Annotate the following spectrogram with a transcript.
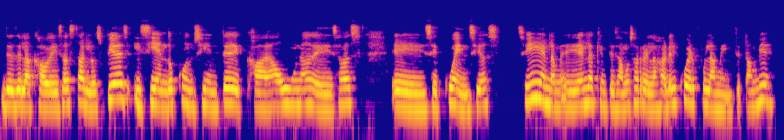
desde la cabeza hasta los pies y siendo consciente de cada una de esas eh, secuencias, ¿sí? En la medida en la que empezamos a relajar el cuerpo, la mente también.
